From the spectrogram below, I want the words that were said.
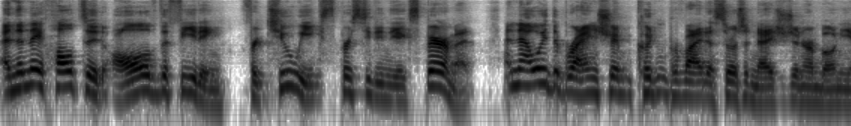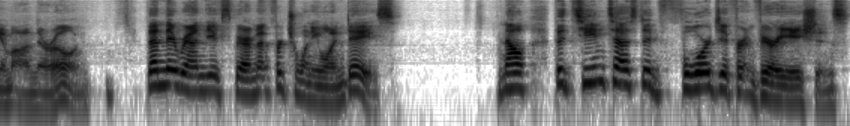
and then they halted all of the feeding for two weeks preceding the experiment and that way the brine shrimp couldn't provide a source of nitrogen or ammonium on their own. Then they ran the experiment for 21 days. Now, the team tested four different variations.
